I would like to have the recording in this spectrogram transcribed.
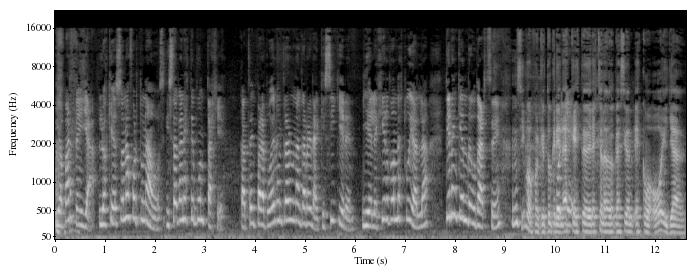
y aparte ya, los que son afortunados y sacan este puntaje, ¿cachai? Para poder entrar a una carrera que sí quieren y elegir dónde estudiarla, tienen que endeudarse. Sí, pues porque tú creerás Porque- que este derecho a la educación es como, hoy ya,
